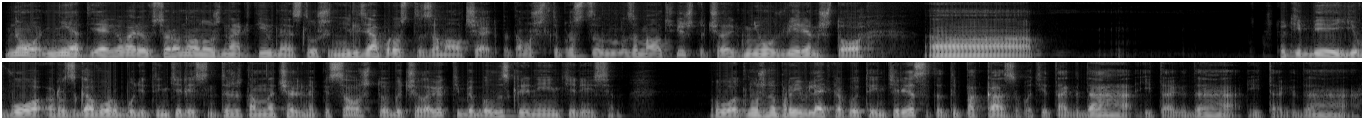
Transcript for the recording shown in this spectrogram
Ну, нет, я говорю, все равно нужно активное слушание. Нельзя просто замолчать, потому что ты просто замолчишь, что человек не уверен, что а, что тебе его разговор будет интересен. Ты же там вначале написал, чтобы человек тебе был искренне интересен. Вот, нужно проявлять какой-то интерес, это ты показывать. И тогда, и тогда, и тогда.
